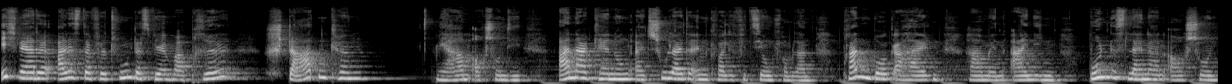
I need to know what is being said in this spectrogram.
Ich werde alles dafür tun, dass wir im April starten können wir haben auch schon die Anerkennung als Schulleiterinnenqualifizierung vom Land Brandenburg erhalten, haben in einigen Bundesländern auch schon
